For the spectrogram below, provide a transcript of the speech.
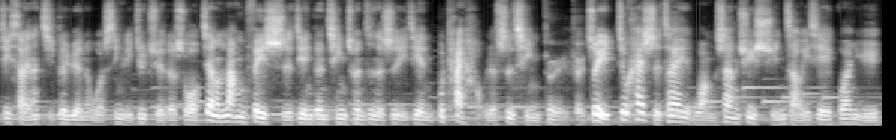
接下来那几个月呢，我心里就觉得说这样浪费时间跟青春真的是一件不太好的事情，对对，所以就开始在网上去寻找一些关于。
